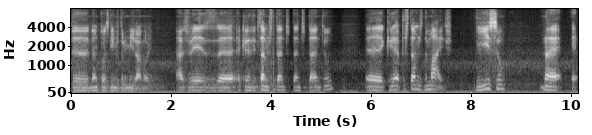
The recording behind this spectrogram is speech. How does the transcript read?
de não conseguirmos dormir à noite. Às vezes acreditamos tanto, tanto, tanto que apostamos demais e isso é, é,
